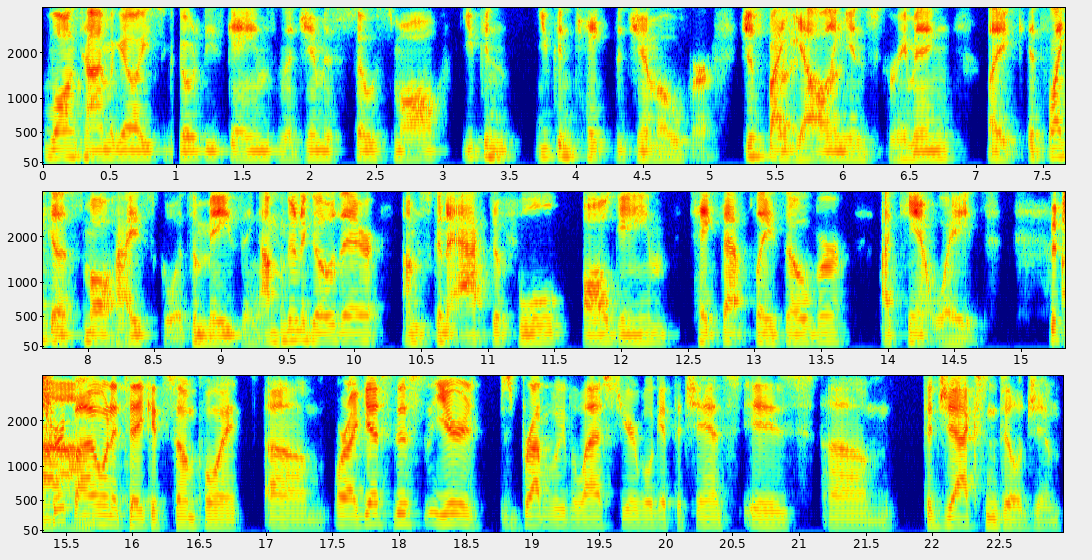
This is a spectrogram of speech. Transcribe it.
long time ago, I used to go to these games, and the gym is so small. You can you can take the gym over just by right, yelling right. and screaming. Like it's like a small high school. It's amazing. I'm gonna go there. I'm just gonna act a fool all game. Take that place over. I can't wait. The trip um, I want to take at some point, um, or I guess this year is probably the last year we'll get the chance, is um, the Jacksonville gym,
